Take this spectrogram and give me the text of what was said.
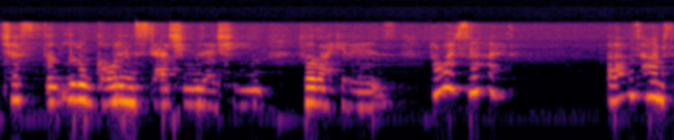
just the little golden statue that you feel like it is. No, it's not a lot of times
